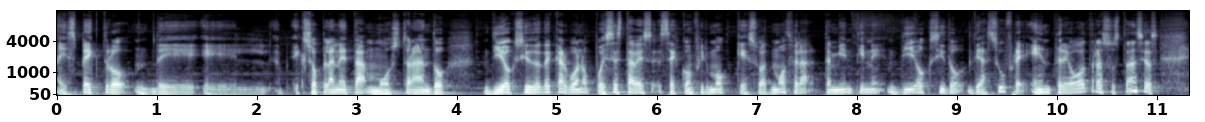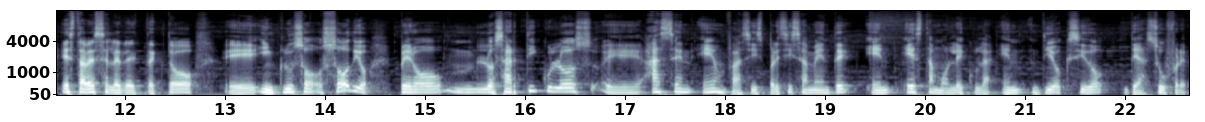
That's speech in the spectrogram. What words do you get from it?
espectro del exoplaneta mostrando dióxido de carbono, pues esta vez se confirmó que su atmósfera también tiene dióxido de azufre, entre otras sustancias. Esta vez se le detectó eh, incluso sodio, pero mm, los artículos eh, hacen énfasis precisamente en esta molécula, en dióxido de azufre,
